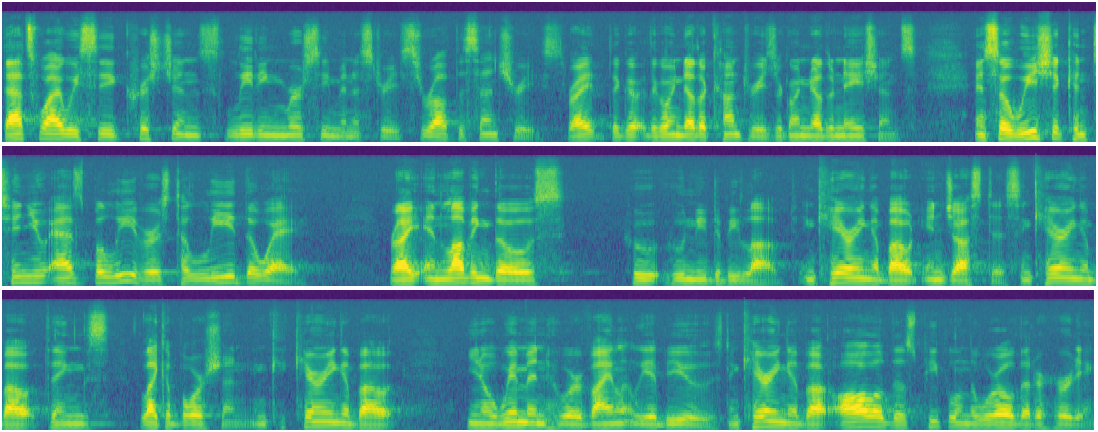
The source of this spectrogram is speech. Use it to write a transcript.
that's why we see Christians leading mercy ministries throughout the centuries, right? They're, go, they're, going to other countries, they're going to other nations. And so we should continue as believers to lead the way, right? In loving those who, who need to be loved, and caring about injustice, and caring about things like abortion, and caring about you know, women who are violently abused, and caring about all of those people in the world that are hurting.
